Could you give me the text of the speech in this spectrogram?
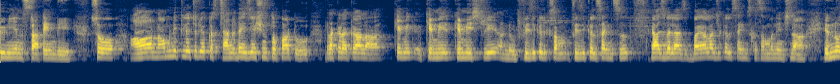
యూనియన్ స్టార్ట్ అయింది. సో ఆ నామినిక్లేచర్ యొక్క స్టాండర్డైజేషన్తో పాటు రకరకాల కెమి కెమి కెమిస్ట్రీ అండ్ ఫిజికల్ సం physical science as well as biological సైన్స్కి సంబంధించిన ఎన్నో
